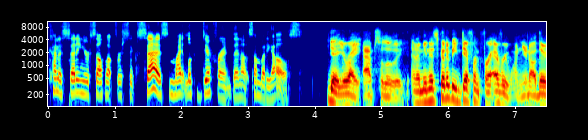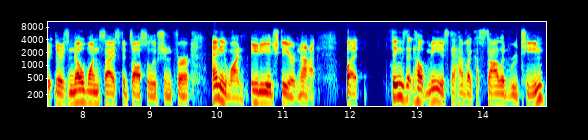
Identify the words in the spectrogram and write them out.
kind of setting yourself up for success might look different than uh, somebody else. Yeah, you're right. Absolutely. And I mean, it's going to be different for everyone. You know, there, there's no one size fits all solution for anyone, ADHD or not. But things that help me is to have like a solid routine.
